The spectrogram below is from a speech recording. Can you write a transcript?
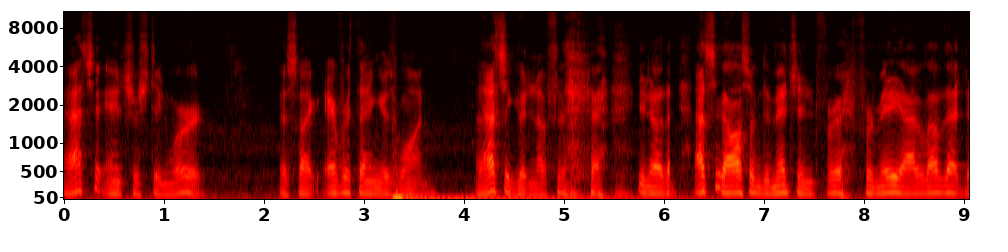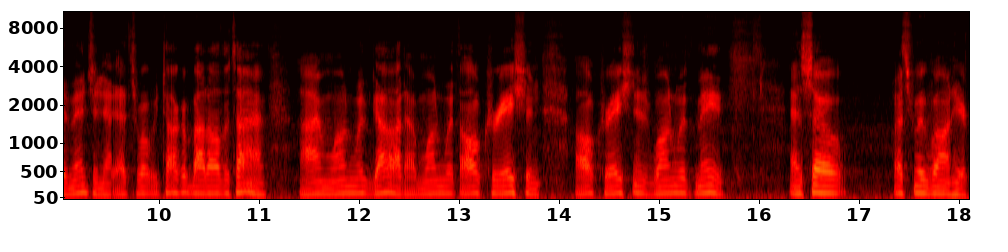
That's an interesting word. It's like everything is one. That's a good enough, you know, that, that's an awesome dimension for, for me. I love that dimension. That's what we talk about all the time. I'm one with God. I'm one with all creation. All creation is one with me. And so let's move on here.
